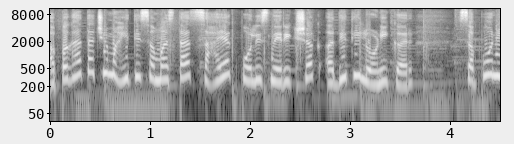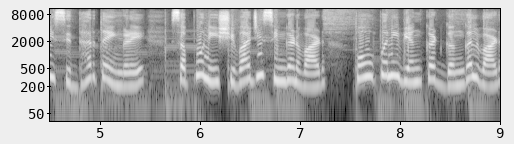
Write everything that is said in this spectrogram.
अपघाताची माहिती समजताच सहाय्यक पोलीस निरीक्षक अदिती लोणीकर सपोनी सिद्धार्थ इंगळे सपोनी शिवाजी सिंगणवाड पोउपनी व्यंकट गंगलवाड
